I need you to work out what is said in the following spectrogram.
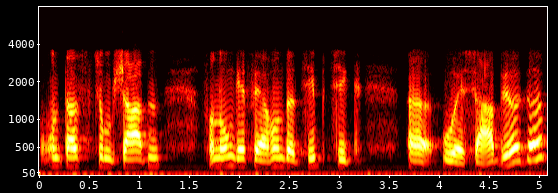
und das zum Schaden von ungefähr 170 äh, USA-Bürger.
